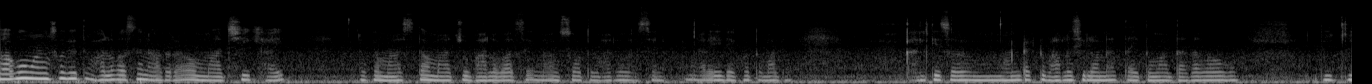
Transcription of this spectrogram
বাবু মাংস খেতে ভালোবাসে না অতটা ও মাছই খায়। মাছ দাও, মাছও ভালোবাসে, মাংস অত ভালোবাসে না। আর এই দেখো তোমাদের, কালকে সব মনটা একটু ভালো ছিল না, তাই তোমার দাদাবাবু কী কী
